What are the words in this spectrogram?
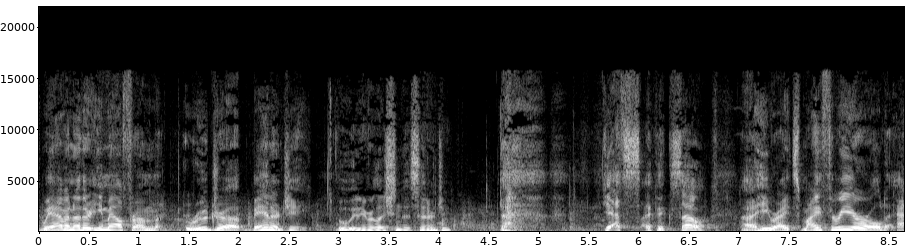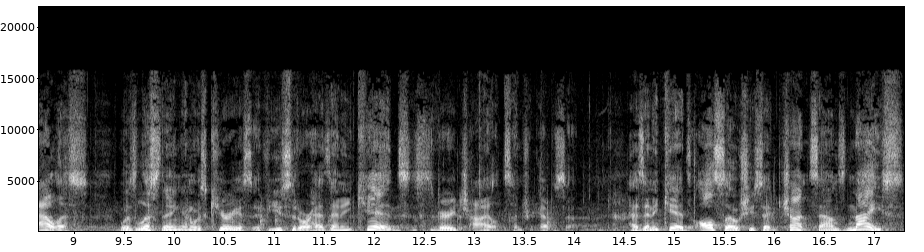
We have another email from Rudra Banerjee. Ooh, any relation to synergy? Yes, I think so. Uh, he writes My three year old Alice was listening and was curious if Usidore has any kids. This is a very child centric episode. Has any kids? Also, she said Chunt sounds nice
